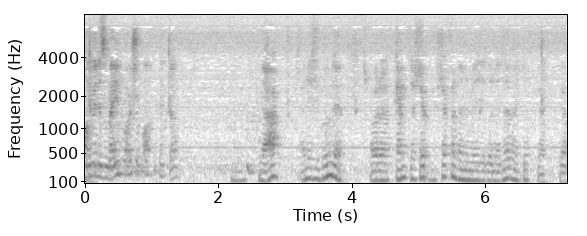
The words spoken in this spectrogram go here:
haben wir das Mainhall schon gemacht? Nicht, ja? Ja, eine Sekunde. Aber da kämpft der Stefan dann immer eine Sekunde selber nicht durch. Ja.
